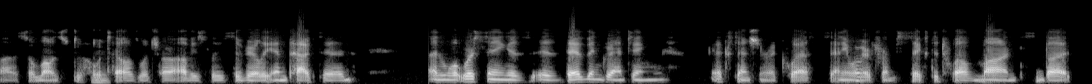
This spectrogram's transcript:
uh, so loans to hmm. hotels, which are obviously severely impacted. And what we're seeing is, is they've been granting extension requests anywhere from six to 12 months, but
